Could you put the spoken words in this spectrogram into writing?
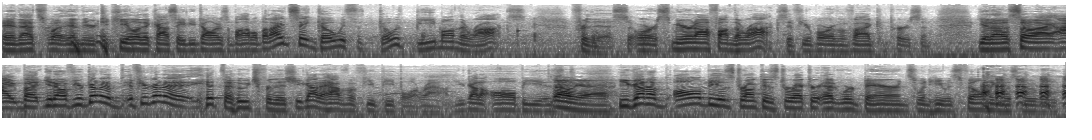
and that's what, and your tequila that costs eighty dollars a bottle. But I'd say go with go with Beam on the rocks for this or Smirnoff on the rocks if you're more of a vodka person you know? So I, I but you know if you're gonna if you're gonna hit the hooch for this you got to have a few people around. You got to all be as Oh, yeah. you got to all be as drunk as director Edward Bernds when he was filming this movie.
